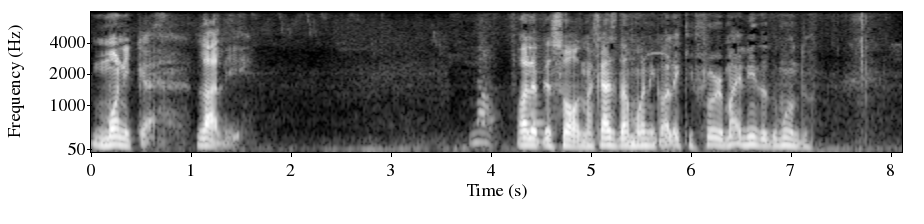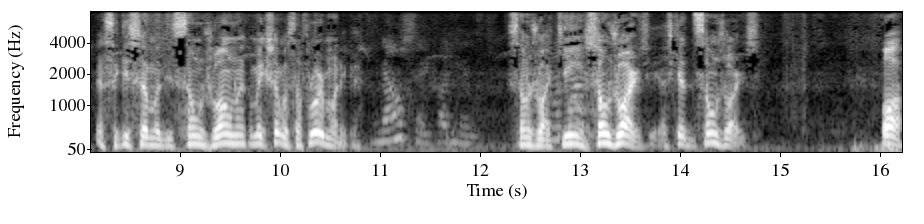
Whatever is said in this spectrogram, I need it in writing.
Mônica Lali. Não. Olha pessoal, na casa da Mônica, olha que flor mais linda do mundo. Essa aqui chama de São João, né? Como é que chama essa flor, Mônica? Não sei, Farinha. São Joaquim, São Jorge. Acho que é de São Jorge. Ó,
